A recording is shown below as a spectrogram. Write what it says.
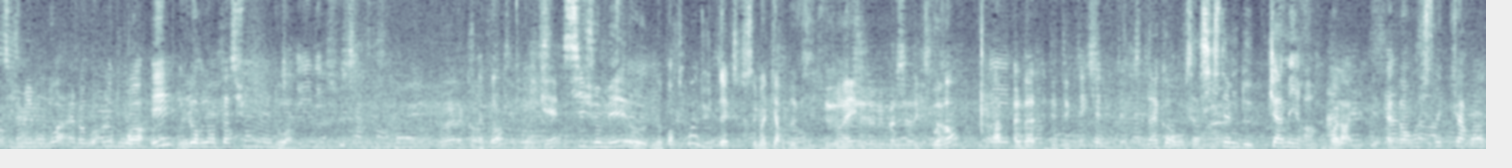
Si je mets mon doigt, elle va voir le doigt et l'orientation de mon doigt. D'accord Ok. Si je mets euh, n'importe quoi du texte, c'est ma carte de visite de- Ouais. de- d'exposant, hop, elle va détecter qu'il y a du texte. D'accord, donc c'est un système de caméra. Voilà, elle va enregistrer 40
